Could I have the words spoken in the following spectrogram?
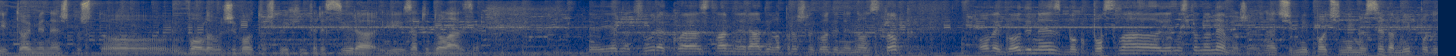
i to im je nešto što vole u životu, što ih interesira i zato dolaze. Jedna cura koja stvarno je radila prošle godine non stop, ove godine zbog posla jednostavno ne može. Znači mi počinjemo u 7.30 do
